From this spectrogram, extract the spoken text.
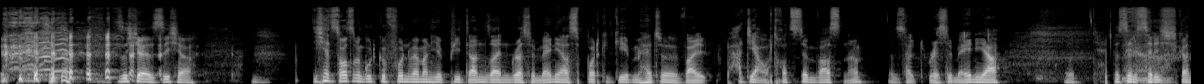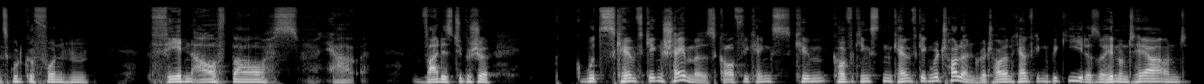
sicher ist sicher. Ich hätte es trotzdem gut gefunden, wenn man hier Pete Dunne seinen WrestleMania-Spot gegeben hätte, weil hat ja auch trotzdem was, ne? Das ist halt WrestleMania. Also, Das, hätte- das Ja. hätte ich ganz gut gefunden. Fädenaufbau, ja, war das typische Woods kämpft gegen Sheamus, Kofi, Kings, Kim, Kofi Kingston kämpft gegen Rich Holland, Rich Holland kämpft gegen Big E, das so hin und her und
